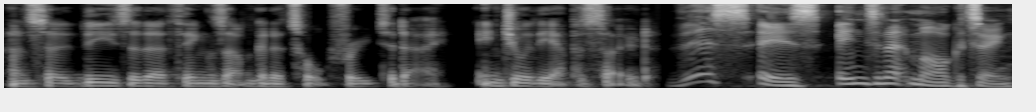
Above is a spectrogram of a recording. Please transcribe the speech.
And so these are the things I'm going to talk through today. Enjoy the episode. This is Internet Marketing.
